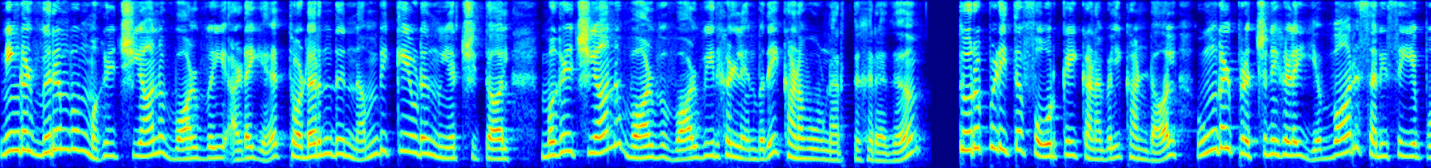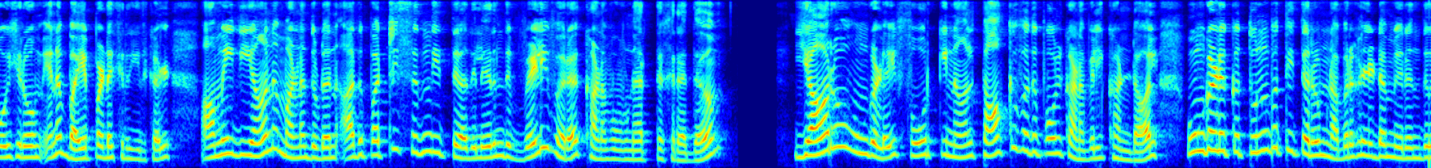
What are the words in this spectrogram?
நீங்கள் விரும்பும் மகிழ்ச்சியான வாழ்வை அடைய தொடர்ந்து நம்பிக்கையுடன் முயற்சித்தால் மகிழ்ச்சியான வாழ்வு வாழ்வீர்கள் என்பதை கனவு உணர்த்துகிறது. துருப்பிடித்த ஃபோர்க்கை கனவில் கண்டால் உங்கள் பிரச்சனைகளை எவ்வாறு சரி செய்ய போகிறோம் என பயப்படுகிறீர்கள்? அமைதியான மனதுடன் அது பற்றி சிந்தித்து அதிலிருந்து வெளிவர கனவு உணர்த்துகிறது. யாரோ உங்களை ஃபோர்க்கினால் தாக்குவது போல் கனவில் கண்டால் உங்களுக்கு துன்பத்தை தரும் நபர்களிடமிருந்து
